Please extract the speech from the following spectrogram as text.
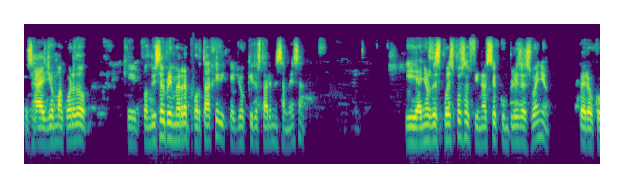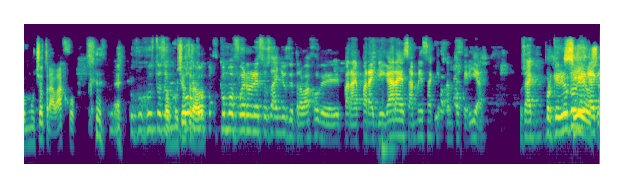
O sea, yo me acuerdo que cuando hice el primer reportaje dije, yo quiero estar en esa mesa. Y años después, pues al final se cumplió ese sueño, pero con mucho trabajo. Justo eso, con mucho ¿cómo, trabajo. ¿cómo, fueron esos años de trabajo de, para, para llegar a esa mesa que tanto querías? O sea, porque yo creo que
